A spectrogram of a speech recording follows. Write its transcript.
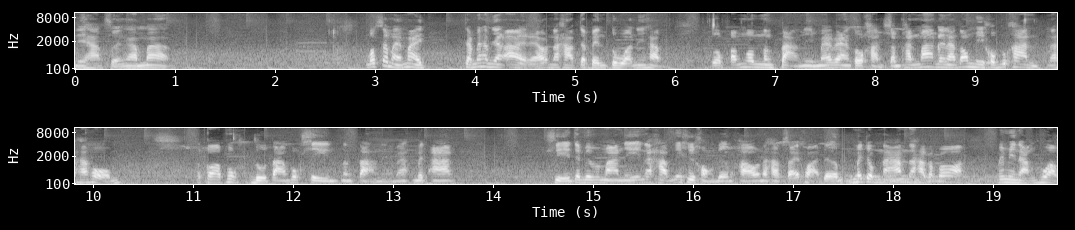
นี่ครับสวยงามมาก รถสมัยใหม่ จะไม่ทำยางอายแล้วนะครับ จะเป็นตัวนี้ครับ ตัวปั๊มลมต่างๆ นี่แม่แรงตัวขันสำคัญมากเลยนะ ต้องมีครบทุกคันนะครับผม แล้วก็พวกดูตามพวกซีนต่างๆเนี่ยเห็นไหมเม็ดอาร์ตสีจะเป็นประมาณนี้นะครับ นี่คือของเดิมเขานะครับ ซ้ายขวาเดิมไม่จมน้ำนะครับ แล้วก็ไม่มีน้ำท่วม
